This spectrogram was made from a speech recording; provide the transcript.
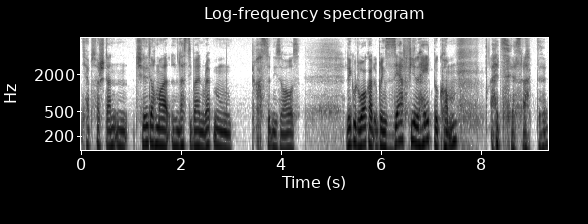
ich hab's verstanden. Chill doch mal, lass die beiden rappen, rastet nicht so aus. Liquid Walker hat übrigens sehr viel Hate bekommen als er sagte,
